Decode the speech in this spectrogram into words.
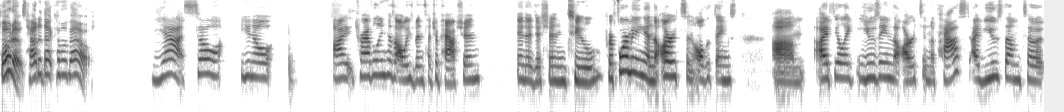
photos. How did that come about? Yeah, so, you know, I traveling has always been such a passion in addition to performing and the arts and all the things um, I feel like using the arts in the past, I've used them to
